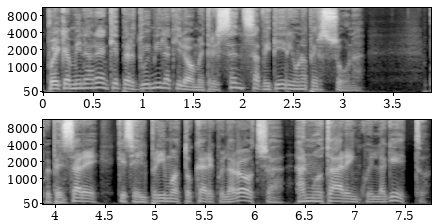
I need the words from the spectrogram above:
Puoi camminare anche per duemila chilometri senza vedere una persona. Puoi pensare che sei il primo a toccare quella roccia, a nuotare in quel laghetto.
